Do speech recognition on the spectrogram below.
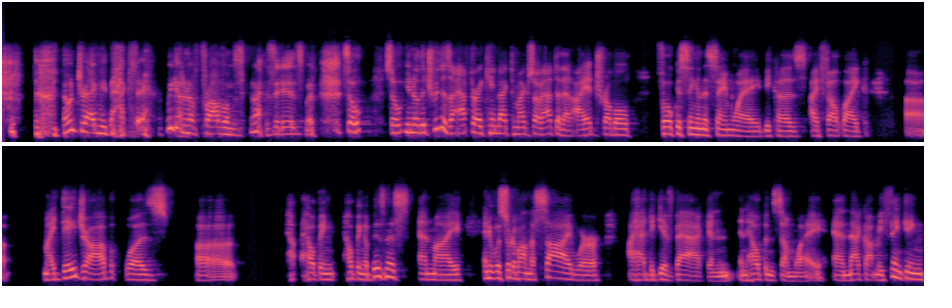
Don't drag me back there. We got enough problems as it is. But so, so you know, the truth is, after I came back to Microsoft, after that, I had trouble focusing in the same way because I felt like uh, my day job was uh, helping helping a business and my and it was sort of on the side where I had to give back and and help in some way. And that got me thinking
